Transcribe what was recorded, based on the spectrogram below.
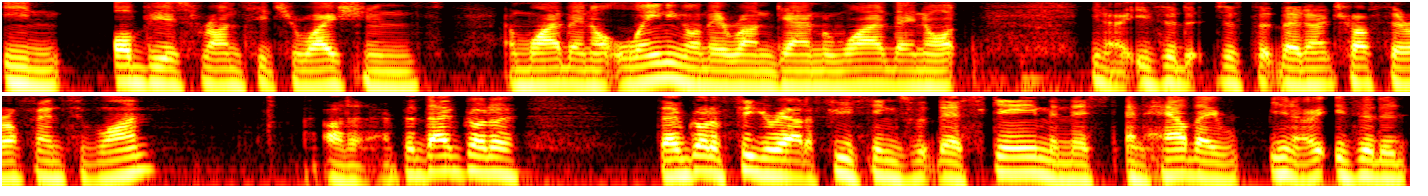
in obvious run situations and why are they're not leaning on their run game and why are they're not, you know, is it just that they don't trust their offensive line? I don't know, but they've got to they've got to figure out a few things with their scheme and this and how they, you know, is it a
